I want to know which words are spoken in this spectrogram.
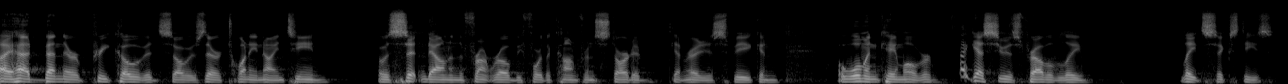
I had been there pre COVID, so I was there 2019. I was sitting down in the front row before the conference started, getting ready to speak, and a woman came over. I guess she was probably late 60s.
